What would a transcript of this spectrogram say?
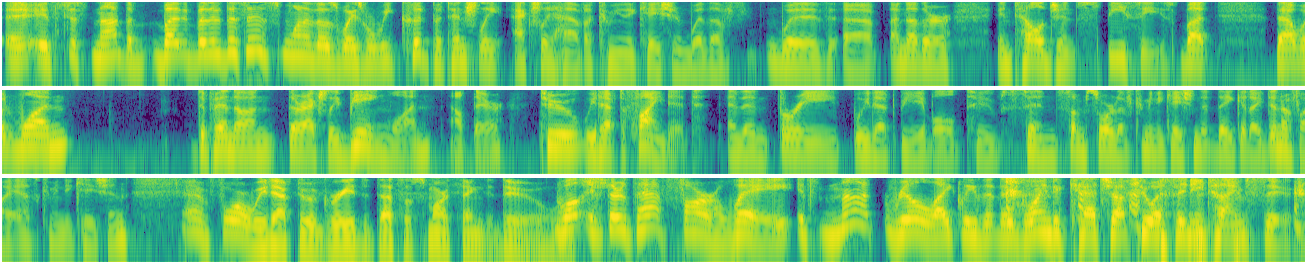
it's just not the, but, but this is one of those ways where we could potentially actually have a communication with a, with, uh, another intelligent species. But that would one, depend on there actually being one out there. Two, we'd have to find it. And then three, we'd have to be able to send some sort of communication that they could identify as communication. and four, we'd have to agree that that's a smart thing to do. Well, if they're that far away, it's not real likely that they're going to catch up to us anytime soon.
